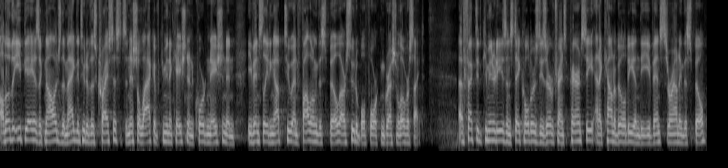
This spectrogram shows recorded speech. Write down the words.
Although the EPA has acknowledged the magnitude of this crisis, its initial lack of communication and coordination in events leading up to and following the spill are suitable for congressional oversight. Affected communities and stakeholders deserve transparency and accountability in the events surrounding the spill,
